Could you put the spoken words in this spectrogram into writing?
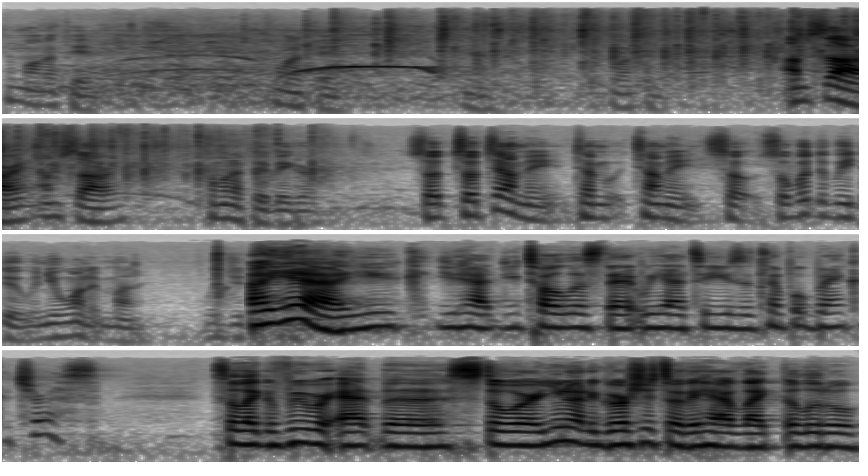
Come on up here. Come on up here. Yeah. Come up here. I'm sorry. I'm sorry. Come on up here, big girl. So, so tell me, tell me, tell me. So, so what did we do when you wanted money? Oh uh, yeah, you you had you told us that we had to use a Temple Bank of Trust. So like if we were at the store, you know, at the grocery store, they have like the little,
